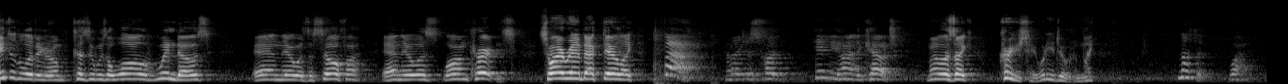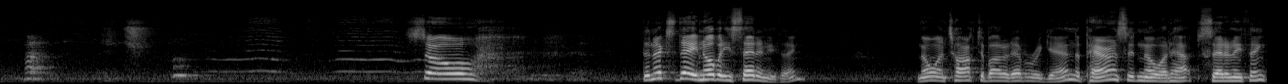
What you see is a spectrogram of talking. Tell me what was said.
into the living room because there was a wall of windows, and there was a sofa, and there was long curtains. So I ran back there like, bah! And I just hid behind the couch. My mother's like, Crazy, what are you doing? I'm like, Nothing. Why? Nothing. So the next day, nobody said anything. No one talked about it ever again. The parents didn't know what happened, said anything.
